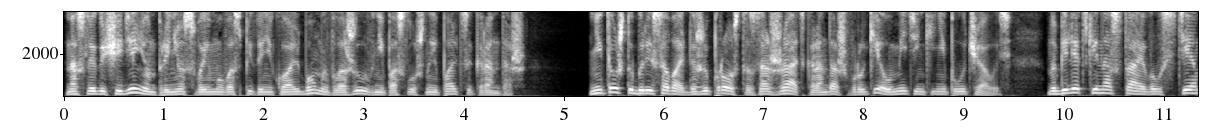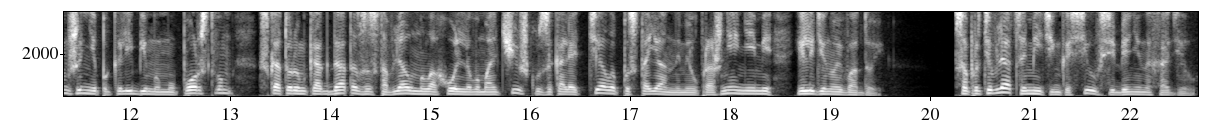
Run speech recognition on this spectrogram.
На следующий день он принес своему воспитаннику альбом и вложил в непослушные пальцы карандаш. Не то чтобы рисовать, даже просто зажать карандаш в руке у Митеньки не получалось — но Белецкий настаивал с тем же непоколебимым упорством, с которым когда-то заставлял малохольного мальчишку закалять тело постоянными упражнениями и ледяной водой. Сопротивляться Митенька сил в себе не находил.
